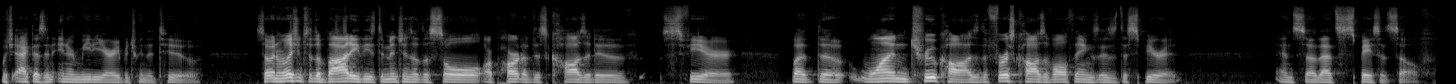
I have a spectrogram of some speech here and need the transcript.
which act as an intermediary between the two. So, in relation to the body, these dimensions of the soul are part of this causative sphere, but the one true cause, the first cause of all things, is the spirit. And so that's space itself.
